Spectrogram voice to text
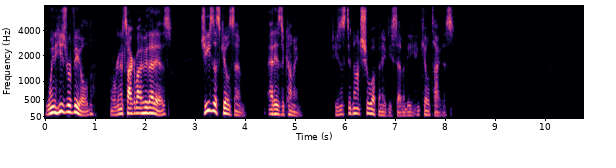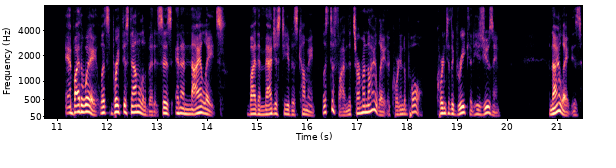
when he's revealed, and we're going to talk about who that is, Jesus kills him at his coming. Jesus did not show up in AD 70 and kill Titus. And by the way, let's break this down a little bit. It says, and annihilates by the majesty of his coming. Let's define the term annihilate according to Paul, according to the Greek that he's using. Annihilate is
